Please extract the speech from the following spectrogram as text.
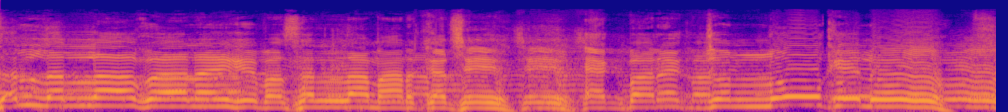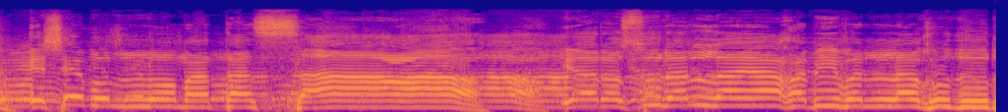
সাল্লাল্লাহু আলাইহি ওয়াসাল্লামার কাছে একবার একজন লোক এলো, এসে বলল, মাতা সা ইয়া রাসূলুল্লাহ, ইয়া হাবিবাল্লাহ, হুজুর,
